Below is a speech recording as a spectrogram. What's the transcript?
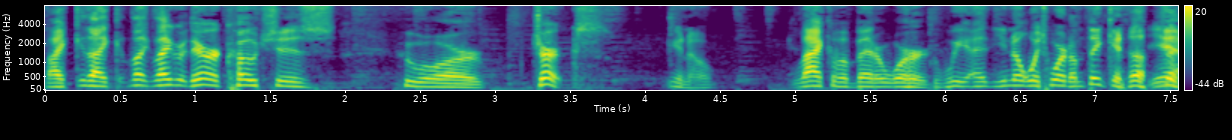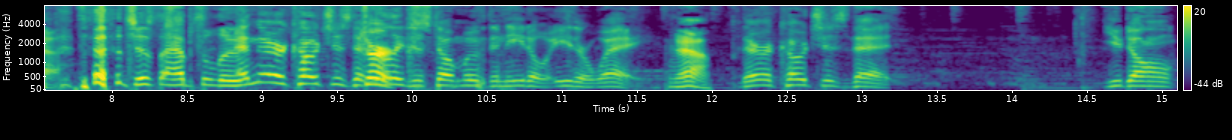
Like like like like there are coaches who are jerks, you know, lack of a better word. We uh, you know which word I'm thinking of. Yeah. just absolute. And there are coaches that Jerks. really just don't move the needle either way. yeah. There are coaches that you don't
